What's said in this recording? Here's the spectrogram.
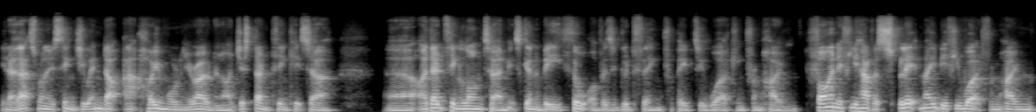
you know that's one of those things you end up at home all on your own. And I just don't think it's a uh, I don't think long term it's going to be thought of as a good thing for people to working from home. Fine if you have a split, maybe if you work from home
